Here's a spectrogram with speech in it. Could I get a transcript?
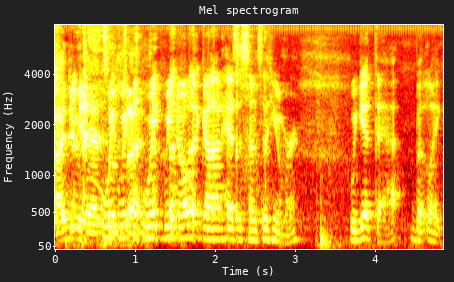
I do that we, we, we, we know that God has a sense of humor. We get that, but like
